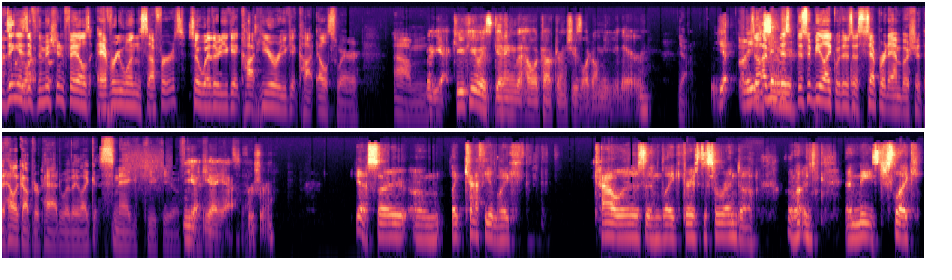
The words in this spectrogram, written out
the thing is, if the mission fails, everyone suffers. So whether you get caught here or you get caught elsewhere, um, but yeah, QQ is getting the helicopter, and she's like, "I'll meet you there." yeah, I, so I mean, this so- this would be like where there's a separate ambush at the helicopter pad where they like snag QQ. if the Yeah, yeah, yeah, for sure. yeah, so um, like Kathy like cowers and like goes to surrender, and Neat's just like,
